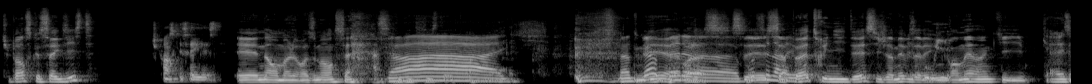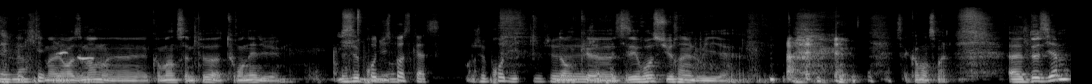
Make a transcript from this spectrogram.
Tu penses que ça existe? Je pense que ça existe. Et non, malheureusement, ça. ça Ah Mais en tout Mais, cas, euh, belle, voilà, euh, ça peut être une idée si jamais vous avez Oui. une grand-mère hein, qui malheureusement euh, commence un peu à tourner du. Je produis ce podcast. Je produis. Je- Donc euh, j'apprécie. 0 sur 1, Louis. ça commence mal. Euh, deuxième,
